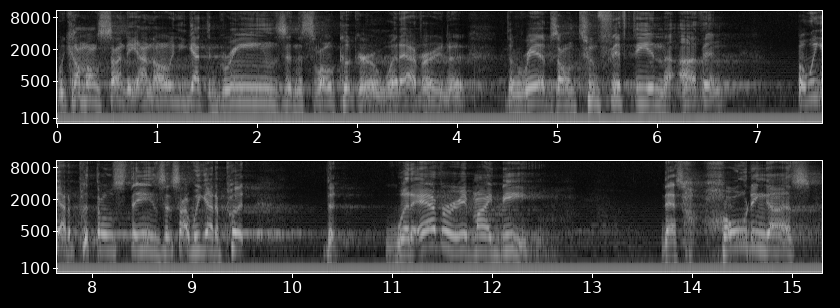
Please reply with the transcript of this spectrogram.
We come on Sunday, I know you got the greens in the slow cooker or whatever, the, the ribs on 250 in the oven, but we got to put those things aside. We got to put the whatever it might be that's holding us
